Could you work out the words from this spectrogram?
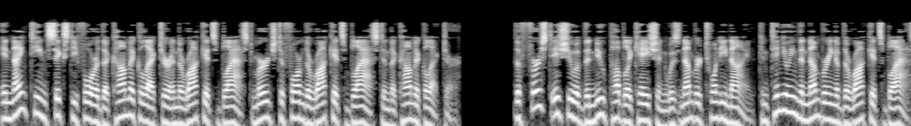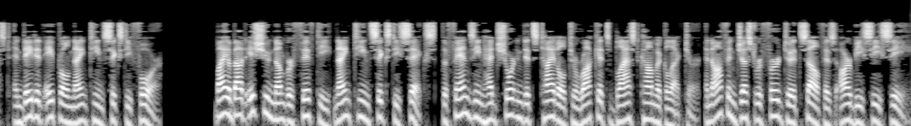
In 1964 the Comicollector and The Rocket's Blast merged to form The Rocket's Blast and The Comicollector. The first issue of the new publication was number 29 continuing the numbering of The Rocket's Blast and dated April 1964. By about issue number 50 1966, the fanzine had shortened its title to Rocket's Blast Comicollector, and often just referred to itself as RBCC.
